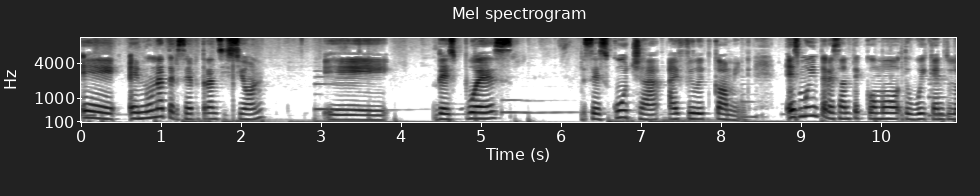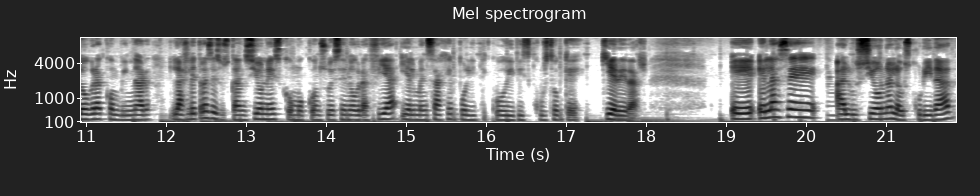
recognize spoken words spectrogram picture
en una tercera transición, después se escucha I Feel It Coming. Es muy interesante cómo The Weeknd logra combinar las letras de sus canciones como con su escenografía y el mensaje político y discurso que quiere dar. Eh, él hace alusión a la oscuridad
